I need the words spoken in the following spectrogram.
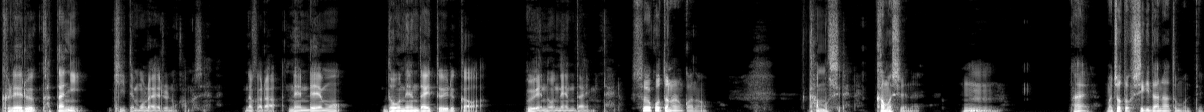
くれる方に聞いてもらえるのかもしれない。だから年齢も同年代というよりかは上の年代みたいな。そういうことなのかな？かもしれない。かもしれない。う。うんん。はい。まあ、ちょっと不思議だなと思って。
